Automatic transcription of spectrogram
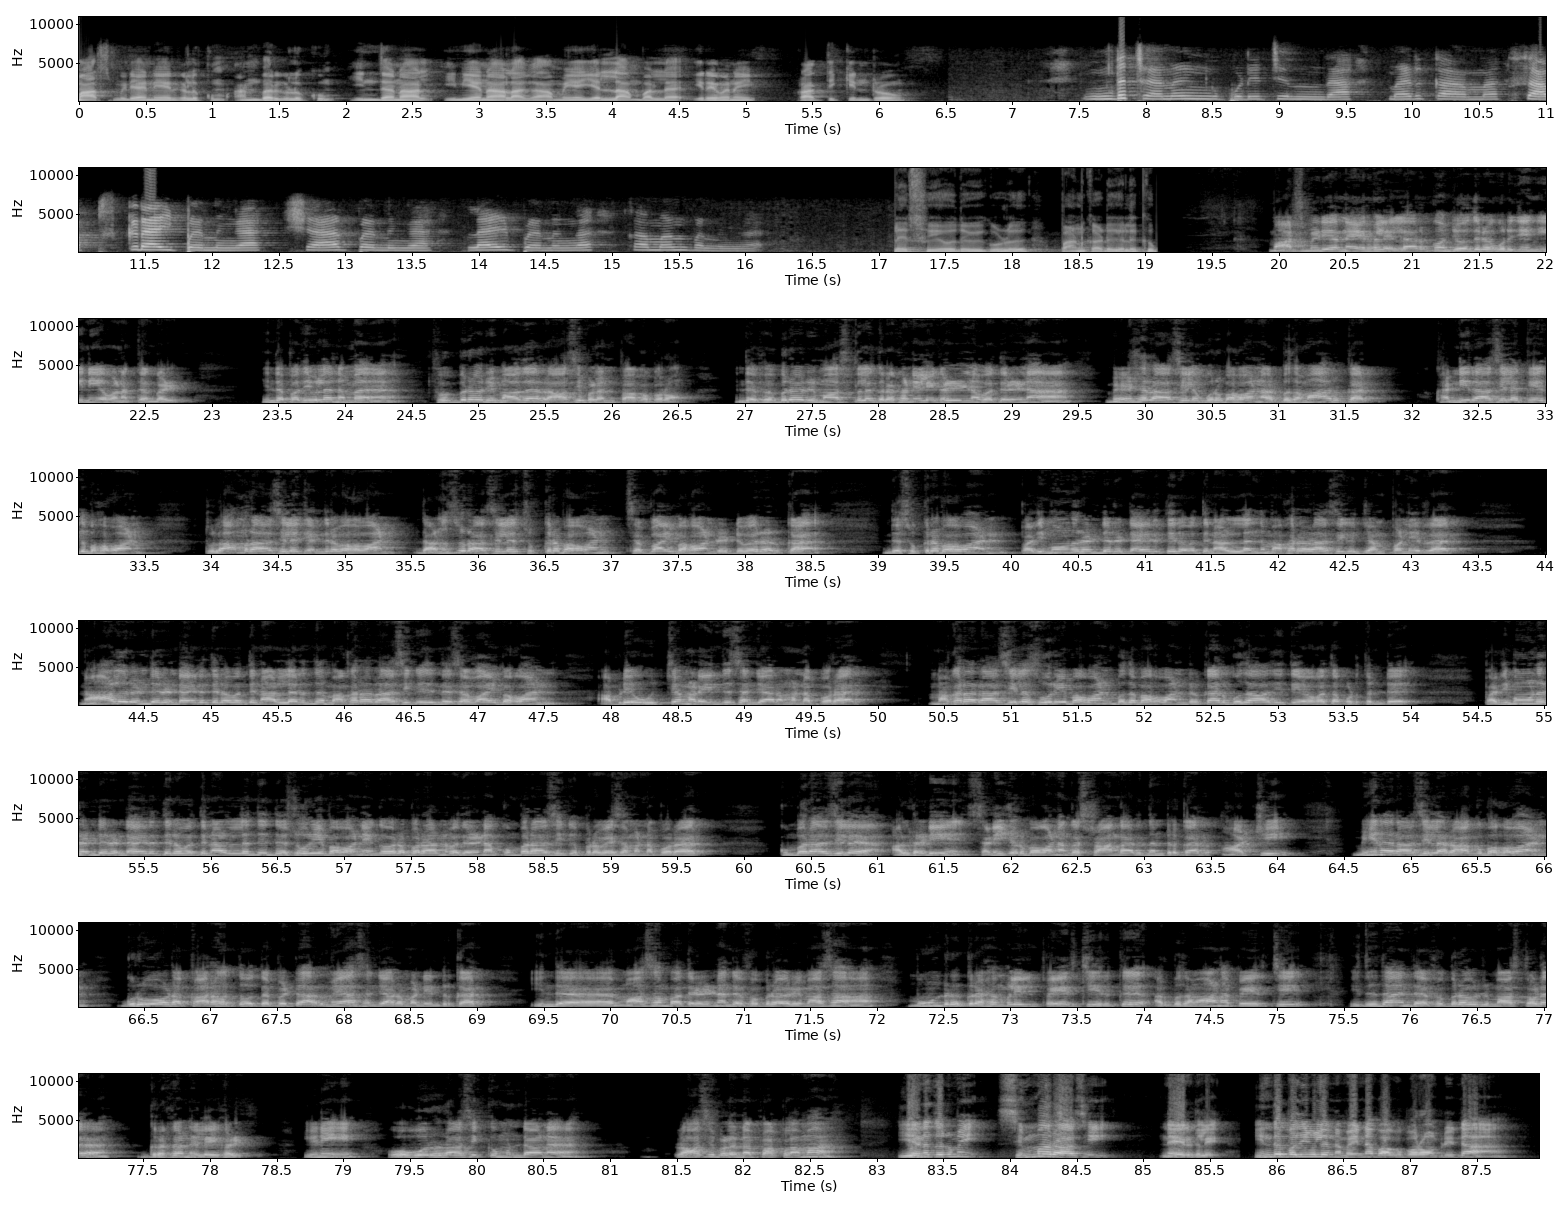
Mars media நேயர்களுக்கும் அன்பர்களுக்கும் இந்த நாள் இனிய நாளாக அமைய எல்லாம் வல்ல இறைவனை பிரார்த்திக்கின்றோம். இந்த சேனல் உங்களுக்கு பிடிச்சிருந்தா மறக்காம சப்ஸ்கிரைப் பண்ணுங்க ஷேர் பண்ணுங்க லைக் பண்ணுங்க கமெண்ட் பண்ணுங்க. மகளிர் சுய உதவிக்குழு பான் கார்டுகளுக்கு மார்ஸ் மீடியா நேயர்கள் எல்லாருக்கும் ஜோதிட குருஜியின் இனிய வணக்கங்கள். இந்த பதிவில் நம்ம பிப்ரவரி மாத ராசி பலன் பார்க்க போகிறோம் இந்த பிப்ரவரி மாதத்தில் கிரகநிலைகள்னு பார்த்தீங்கன்னா மேஷ ராசியில குரு பகவான் அற்புதமாக இருக்கார். கன்னி ராசியில் கேது பகவான் துலாம் ராசியில் சந்திர பகவான் தனுசு ராசியில் சுக்கர பகவான் செவ்வாய் பகவான் ரெண்டு பேரும் இருக்கா? இந்த சுக்கர பகவான் பதிமூணு ரெண்டு ரெண்டாயிரத்தி இருபத்தி நாலுலேருந்து மகர ராசிக்கு ஜம்ப் பண்ணிடுறார். நாலு ரெண்டு ரெண்டாயிரத்தி இருபத்தி நாலுலேருந்து மகர ராசிக்கு இந்த செவ்வாய் பகவான் அப்படியே உச்சமடைந்து சஞ்சாரம் பண்ண போகிறார் மகர ராசியில் சூரிய பகவான் புத பகவான் இருக்கார். புத ஆதித்ய யோகத்தை கொடுத்துட்டு பதிமூணு ரெண்டு ரெண்டாயிரத்தி இருபத்தி நாலுலேருந்து இந்த சூரிய பகவான் எங்கே வர பார்த்தீங்கன்னா கும்பராசிக்கு பிரவேசம் பண்ண போகிறார் கும்பராசியில் ஆல்ரெடி சனீஸ்வர பகவான் அங்கே ஸ்ட்ராங்காக இருந்துட்டுருக்கார். ஆட்சி மீன ராசியில் ராகு பகவான் குருவோட காரகத்துவத்தை பெற்று அருமையாக சஞ்சாரம் பண்ணிட்டு இருக்கார் இந்த மாதம் பார்த்தீங்கன்னா இந்த பிப்ரவரி மாதம் மூன்று கிரகங்களில் பயிற்சி இருக்குது அற்புதமான பயிற்சி. இதுதான் இந்த பிப்ரவரி மாதத்தோட கிரக நிலைகள். இனி ஒவ்வொரு ராசிக்கும் உண்டான ராசி பலனை பார்க்கலாமா? எனதருமை சிம்ம ராசி நேயர்களே இந்த பதிவில் நம்ம என்ன பார்க்க போறோம் அப்படின்னா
